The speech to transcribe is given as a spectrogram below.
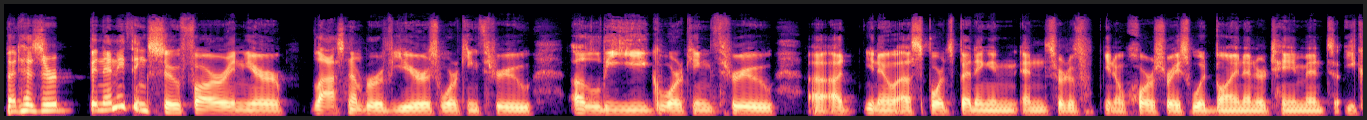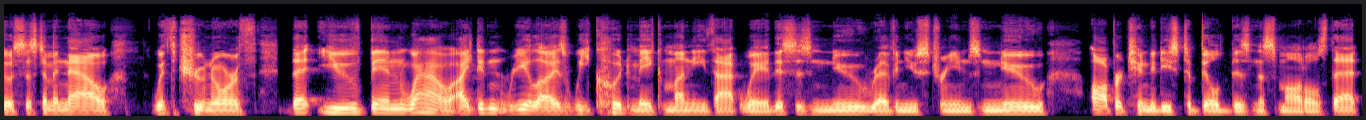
But has there been anything so far in your last number of years working through a league, working through uh, a you know a sports betting and, and sort of you know horse race woodbine entertainment ecosystem, and now with True North, that you've been wow, I didn't realize we could make money that way. This is new revenue streams, new opportunities to build business models that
